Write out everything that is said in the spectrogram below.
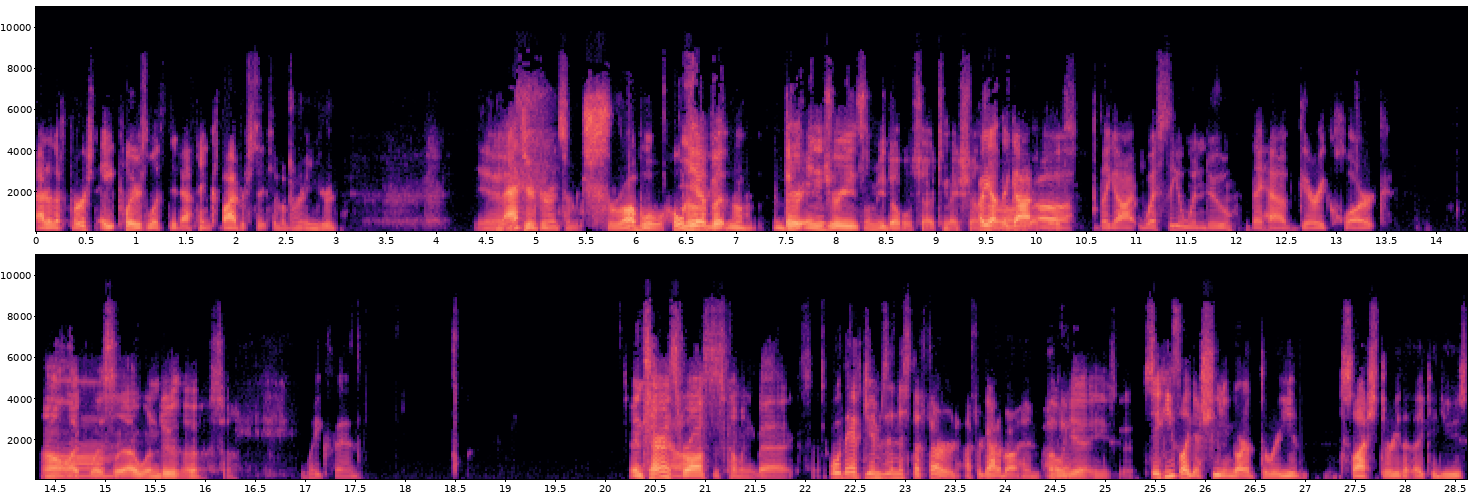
Out of the first eight players listed, I think five or six of them are injured. Yeah. Magic are in some trouble. Hold on. yeah, up. but their injuries. Let me double check to make sure. I'm Oh yeah, they got uh they got Wesley Iwundu. They have Gary Clark, I don't like um, Wesley. I wouldn't do though. So. Wake fan. And Terrence um, Ross is coming back. So. Oh, they have James Ennis the third. I forgot about him. Oh yeah, he's good. See, he's like a shooting guard three slash three that they could use.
